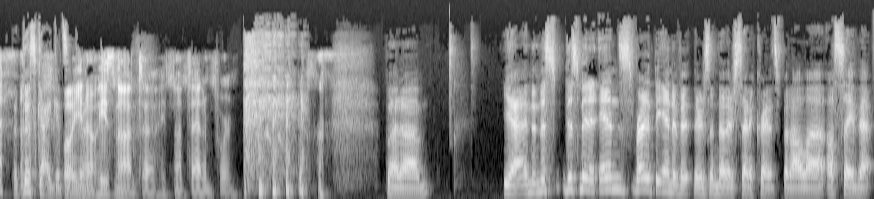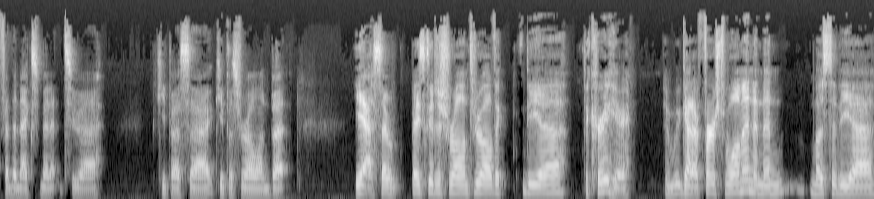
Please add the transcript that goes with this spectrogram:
but this guy gets. Well, you know, he's not uh, he's not that important. but um, yeah, and then this this minute ends right at the end of it. There's another set of credits, but I'll uh, I'll save that for the next minute to uh, keep us uh, keep us rolling. But yeah, so basically just rolling through all the the uh, the crew here, and we got our first woman, and then most of the uh,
